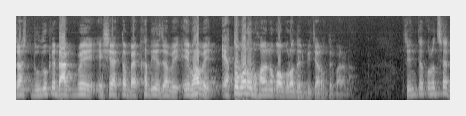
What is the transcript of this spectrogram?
জাস্ট দুদুকে ডাকবে, এসে একটা ব্যাখ্যা দিয়ে যাবে, এভাবে এত বড় ভয়ানক অপরাধের বিচার হতে পারে না। চিন্তা করেছেন?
